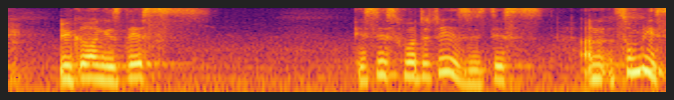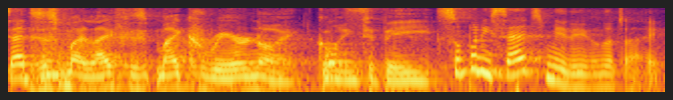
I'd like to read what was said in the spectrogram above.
you're going is this is this what it is is this and somebody said Is this me, my life? Is my career now going Well, to be? somebody said to me the other day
